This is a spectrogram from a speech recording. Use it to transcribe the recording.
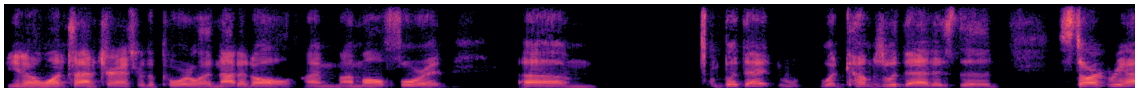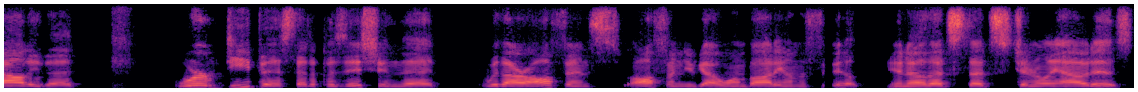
you know one time transfer the portal and not at all. I'm I'm all for it. Um, but that what comes with that is the stark reality that we're deepest at a position that with our offense often you've got one body on the field you know that's that's generally how it is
